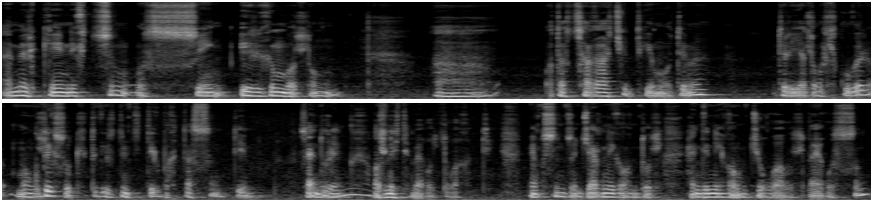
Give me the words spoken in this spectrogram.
Америкийн нэгдсэн улсын иргэн болон а одоо цагаач гэдэг юм уу тийм ээ? Тэр ялгуурлахгүйгээр Монголыг судалдаг эрдэмтдийг багтаасан тийм сайн дурын олон нийтийн байгууллага байгаа тийм. 1961 онд бол хангины гомжууга бол байгуулсан.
